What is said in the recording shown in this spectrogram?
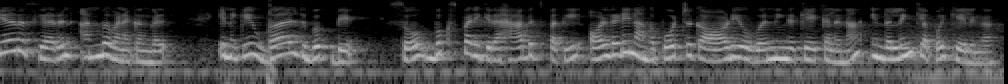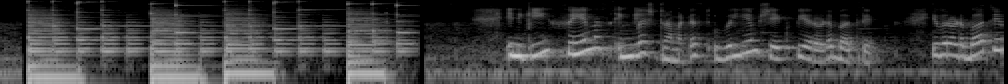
ஹியர் இஸ் ஹியரின் அன்பு வணக்கங்கள். இன்றைக்கி world book day so books படிக்கிற ஹேபிட்ஸ் பற்றி ஆல்ரெடி நாங்கள் போட்டிருக்க ஆடியோவை நீங்கள் கேட்கலனா இந்த லிங்கில் போய் கேளுங்க. இன்றைக்கி ஃபேமஸ் இங்கிலீஷ் ட்ராமட்டிஸ்ட் வில்லியம் ஷேக்ஸ்பியரோட பர்த்டே இவரோட பர்த்டே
